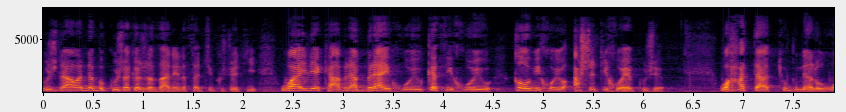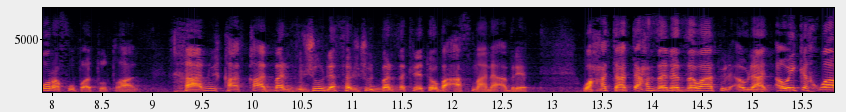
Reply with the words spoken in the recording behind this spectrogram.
کوژداوە نە بە کوژەکە ژەزانێ لە سەرچی کوشتێتی وای لێ کابرا برای خۆی و کەسی خۆی الغرف وبتطال خانوي قاد بەرز جوود جود سەرجوود بەرزەکرێتەوە بە ئاسمانە ئەبرێت وحتى تحزن زەوات الأولاد ئەولاد ئەوەی من خوا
